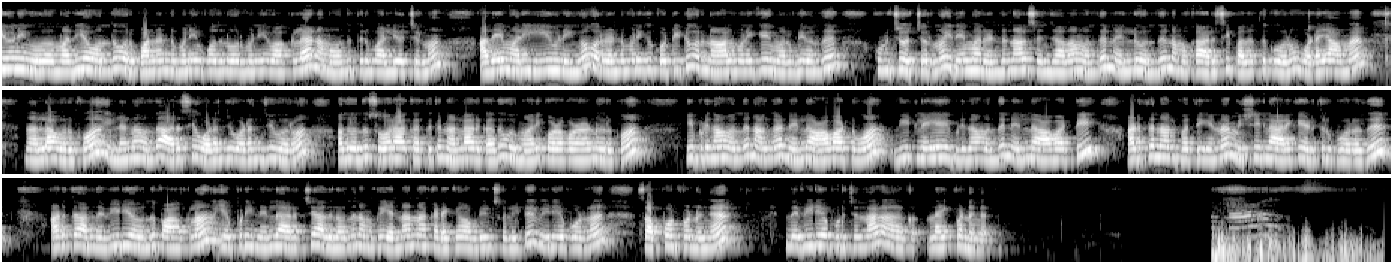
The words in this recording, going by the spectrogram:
ஈவினிங் மதியம் வந்து ஒரு பன்னெண்டு மணி பதினோரு மணி வாக்கில் நம்ம வந்து திரும்ப அள்ளி வச்சிடணும். அதே மாதிரி ஈவினிங்கும் ஒரு ரெண்டு மணிக்கு கொட்டிட்டு ஒரு நாலு மணிக்கு மறுபடியும் வந்து குமிச்சு வச்சிடணும். இதே மாதிரி ரெண்டு நாள் செஞ்சால் தான் வந்து நெல் வந்து நமக்கு அரிசி பதத்துக்கு வரும் உடையாமல் நல்லா இருக்கும். இல்லைன்னா வந்து அரிசி உடஞ்சி உடஞ்சி வரும். அது வந்து சோறாக்கிறதுக்கு நல்லா இருக்காது. ஒரு மாதிரி குழ குழன்னு இருக்கும். இப்படி தான் வந்து நாங்கள் நெல் ஆவாட்டுவோம். வீட்டிலையே இப்படி தான் வந்து நெல் ஆவாட்டி அடுத்த நாள் பார்த்திங்கன்னா மிஷினில் அரைக்க எடுத்துகிட்டு போகிறது அடுத்து அந்த வீடியோ வந்து பார்க்கலாம். எப்படி நெல் அரைச்சி அதில் வந்து நமக்கு என்னென்ன கிடைக்கும் அப்படின்னு சொல்லிட்டு வீடியோ போடுறேன். சப்போர்ட் பண்ணுங்கள் இந்த வீடியோ பிடிச்சிருந்தா லைக் பண்ணுங்கள்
